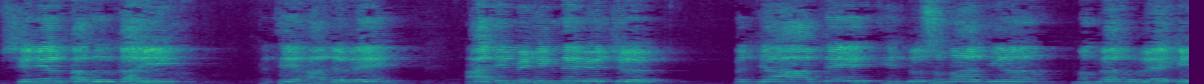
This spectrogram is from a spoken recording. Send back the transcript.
ਸੀਨੀਅਰ ਪਦਾਧਿਕਾਰੀ ਇੱਥੇ ਹਾਜ਼ਰ ਰਹੇ। ਅੱਜ ਦੀ ਮੀਟਿੰਗ ਦੇ ਵਿੱਚ ਪੰਜਾਬ ਦੇ ਹਿੰਦੂ ਸਮਾਜ ਦੀਆਂ ਮੰਗਾਂ ਨੂੰ ਲੈ ਕੇ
